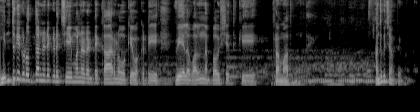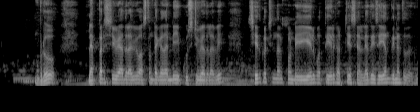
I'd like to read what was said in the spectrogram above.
ఎందుకు ఇక్కడ వద్దన్నాడు ఇక్కడ చేయమన్నాడు అంటే కారణం ఒకే ఒకటి వీళ్ళ వలన భవిష్యత్తుకి ప్రమాదం ఉంది. అందుకు చంపేమన్నాడు ఇప్పుడు లెప్పర్సీ వ్యాధులు అవి వస్తుంటాయి కదండి కుష్టి వ్యాధులు అవి. చేతికి వచ్చింది అనుకోండి ఏలు కొత్త ఏలు కట్ చేసేయాలి లేదా చెయ్యని తినేస్తుంది అది.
